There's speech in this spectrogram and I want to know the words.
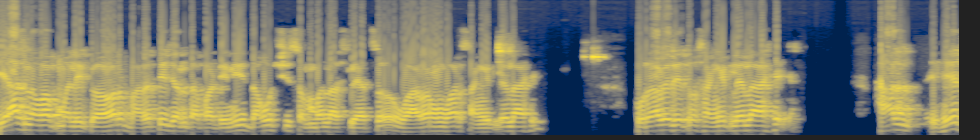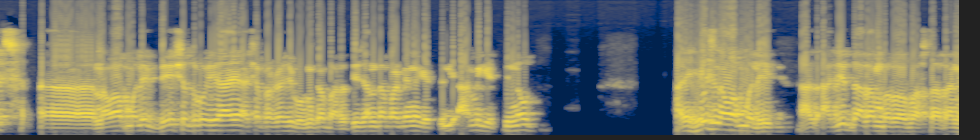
याच नवाब मलिकावर भारतीय जनता पार्टीने दाऊदशी संबंध असल्याचं वारंवार सांगितलेलं आहे. पुरावे देतो सांगितलेलं आहे. हा हेच नवाब मलिक देशद्रोही आहे अशा प्रकारची भूमिका भारतीय जनता पार्टीने घेतलेली आम्ही घेतली नव्हती. आणि हेच नवाब मलिक आज अजित दादांबरोबर बसतात आणि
